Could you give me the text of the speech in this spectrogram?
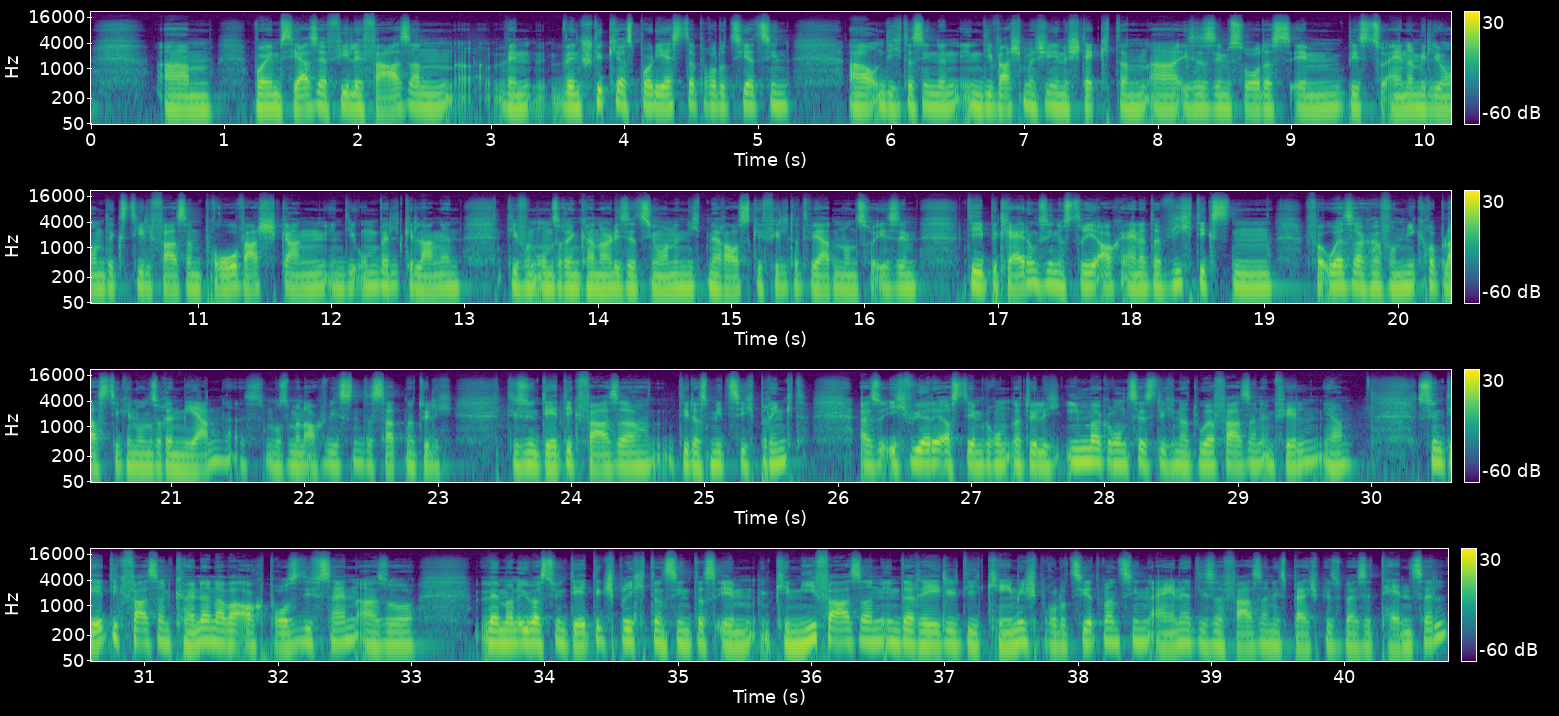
ähm, wo eben sehr, sehr viele Fasern, wenn, wenn Stücke aus Polyester produziert sind äh, und ich das in, den, in die Waschmaschine stecke, dann äh, ist es eben so, dass eben bis zu einer Million Textilfasern pro Waschgang in die Umwelt gelangen, die von unseren Kanalisationen nicht mehr rausgefiltert werden werden. Und so ist eben die Bekleidungsindustrie auch einer der wichtigsten Verursacher von Mikroplastik in unseren Meeren. Das muss man auch wissen. Das hat natürlich die Synthetikfaser, die das mit sich bringt. Also ich würde aus dem Grund natürlich immer grundsätzlich Naturfasern empfehlen. Ja. Synthetikfasern können aber auch positiv sein. Also wenn man über Synthetik spricht, dann sind das eben Chemiefasern in der Regel, die chemisch produziert worden sind. Eine dieser Fasern ist beispielsweise Tencel.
